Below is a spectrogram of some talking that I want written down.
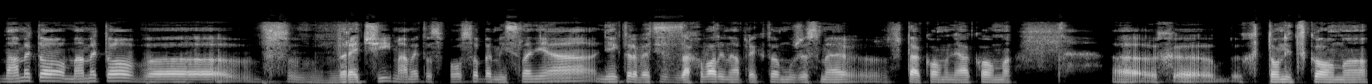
máme to, máme to v, v, v reči, máme to v spôsobe myslenia. Niektoré veci sa zachovali napriek tomu, že sme v takom nejakom uh, ch, chtonickom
